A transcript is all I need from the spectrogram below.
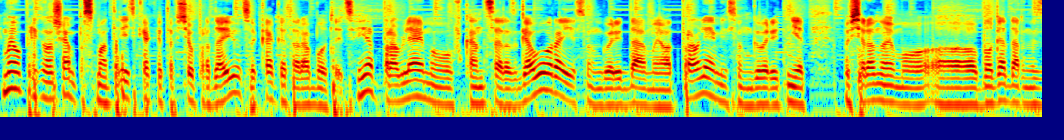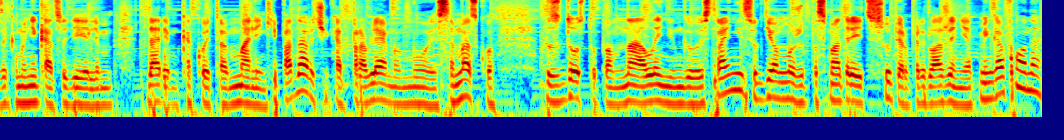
И мы его приглашаем посмотреть, как это все продается, как это работает. И отправляем его в конце разговора. Если он говорит «да», мы его отправляем. Если он говорит «нет», мы все равно ему э, благодарность за коммуникацию делим, дарим какой-то маленький подарочек, отправляем ему смс с доступом на лендинговую страницу, где он может посмотреть супер предложение от Мегафона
